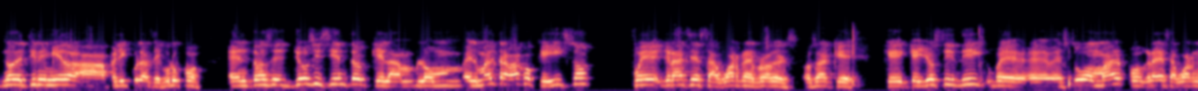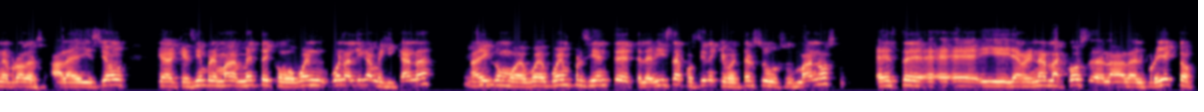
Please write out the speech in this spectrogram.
no le tiene miedo a películas de grupo. Entonces, yo sí siento que el mal trabajo que hizo fue gracias a Warner Brothers. O sea, que, que, que Justice League eh, estuvo mal por, gracias a Warner Brothers, a la edición que, que siempre mete como buen, buena liga mexicana. ahí como buen, presidente de Televisa, pues tiene que meter sus manos este, eh, eh, eh, y, arruinar la cosa, el proyecto.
